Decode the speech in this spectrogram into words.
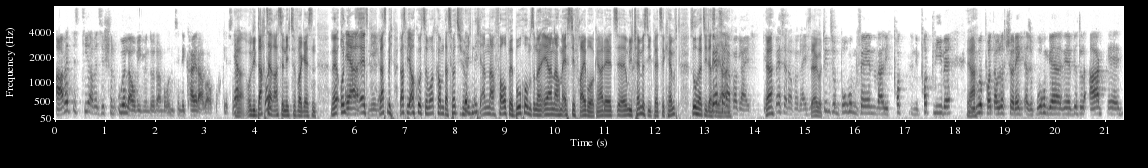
arbeitest hier, aber es ist schon urlaubig, wenn du dann bei uns in die Kaira hochgehst. Ja. ja, und die Dachterrasse und, nicht zu vergessen. Ne? Und ja, äh, jetzt, lass, mich, lass mich auch kurz zu Wort kommen. Das hört sich für mich nicht an nach VfL Bochum, sondern eher nach dem SC Freiburg, ja, der jetzt äh, um die Champions League Plätze kämpft. So hört sich das Besserer eher an. Vergleich. Ja? Besserer Vergleich. Sehr ich gut. bin so ein Bochum-Fan, weil ich Pott, den Pott liebe. Ja. Ruhrpott, aber du hast schon recht. Also Bochum wäre wär ein bisschen arg äh,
